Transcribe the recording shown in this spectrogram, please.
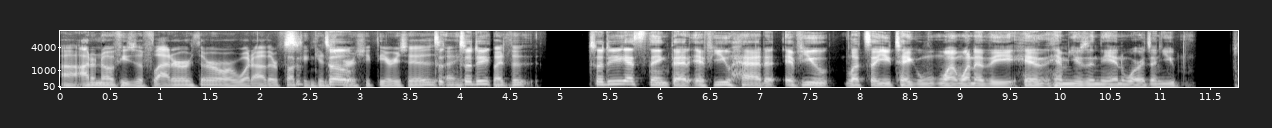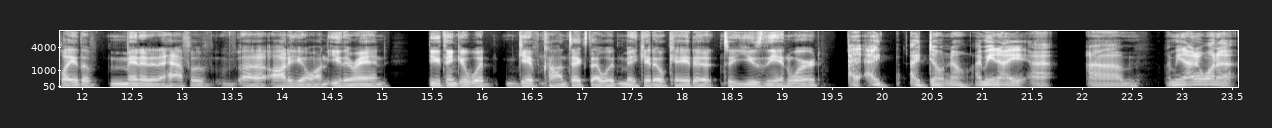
Uh, I don't know if he's a flat earther or what other fucking conspiracy so, theories is. So, so do, but the, so do you guys think that if you had, if you, let's say you take one, one of the his, him using the N words and you play the minute and a half of uh, audio on either end, do you think it would give context that would make it okay to to use the N word? I, I I don't know. I mean, I uh, um I mean, I don't want to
